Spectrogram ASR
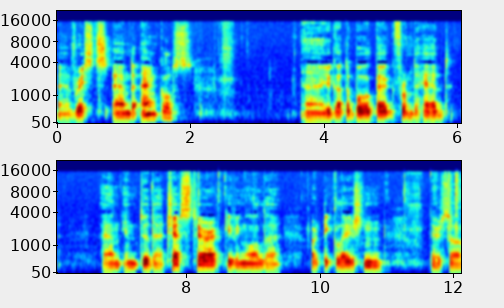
uh, wrists and the ankles. Uh, you got a ball peg from the head and into the chest here, giving all the articulation. There's a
